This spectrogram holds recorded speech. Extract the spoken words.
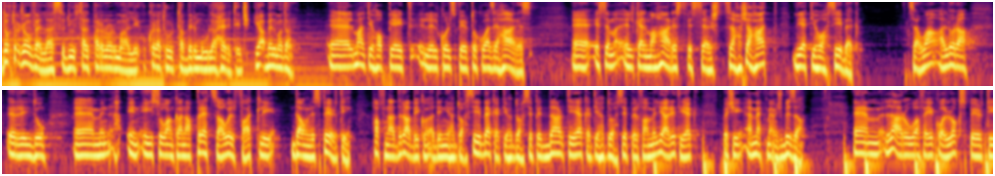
Dottor John Vella, studjuż tal-paranormali u kuratur ta' Birmula Heritage, jaqbel ma' dan. Il-Malti jħobb jgħid lil kull spirtu kważi ħares. Isim il-kelma ħares tfisser xi ħadd li qed jieħu ħsiebek. Sewwa, allura rridu inqisu anke napprezzaw il-fatt li dawn l-ispirti Ħafna drabi jkun qegħdin jieħdu ħsiebek, qed jieħdu ħsieb id-dar tiegħek, qed jieħdu ħsieb il-familjari tiegħek, speċi hemmhekk m'hemmx biża'. L-ar huwa fejn jkollok spirti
